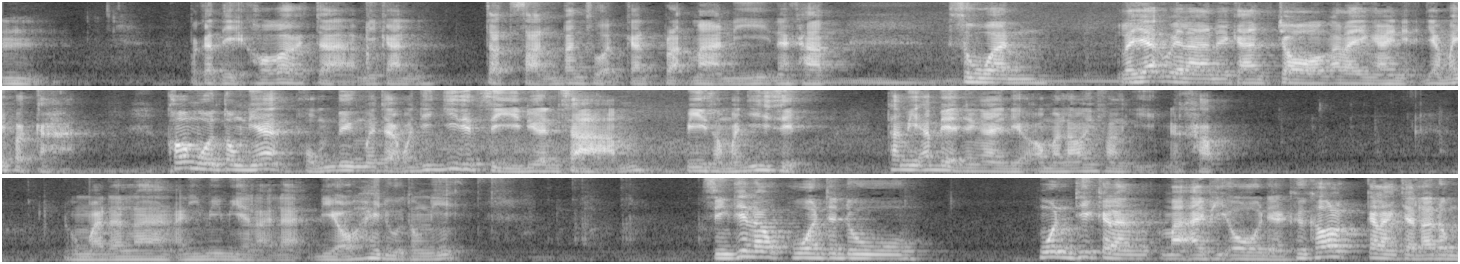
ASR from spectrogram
อืม ปกติเขาก็จะมีการจัดสรรปันส่วนกันประมาณนี้นะครับ ส่วนระยะเวลาในการจองอะไรยังไงเนี่ยยังไม่ประกาศ ข้อมูลตรงนี้ผมดึงมาจากวันที่ 24 เดือน 3 ปี 2020 ถ้ามีอัปเดตยังไงเดี๋ยวเอามาเล่าให้ฟังอีกนะครับ ลงมาด้านล่างอันนี้ไม่มีอะไรแล้วเดี๋ยวให้ดูตรงนี้ สิ่งที่เราควรจะดูหุ้นที่กำลังมา IPO เนี่ยคือเขากำลังจะระดม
